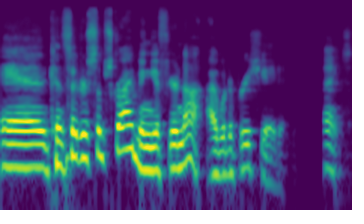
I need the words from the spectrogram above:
And consider subscribing if you're not. I would appreciate it. Thanks.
